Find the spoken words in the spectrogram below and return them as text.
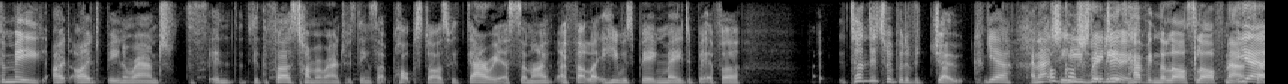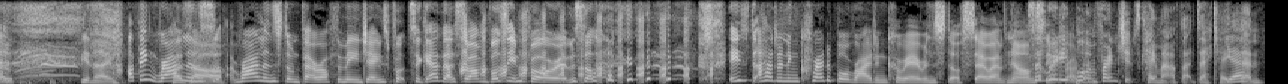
for me, I'd, I'd been around the, in the first time around with things like pop stars with Darius, and I, I felt like he was being made a bit of a. Turned into a bit of a joke. yeah, And Oh, actually, gosh, he really is having the last laugh now. Yeah. So, you know. I think Rylan's. Rylan's done better off than me and James put together, so I'm buzzing for him. So he's had an incredible riding career and stuff. So um, no, I'm So really proud of him. important friendships came out of that decade Yeah. then.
